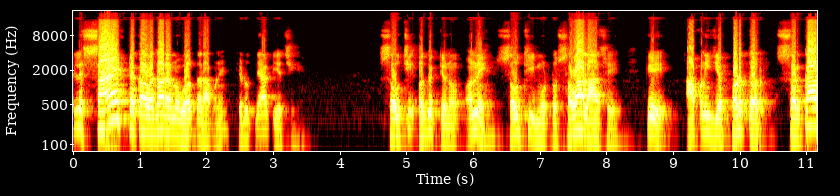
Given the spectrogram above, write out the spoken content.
એટલે સાઠ ટકા વધારાનું વળતર આપણે ખેડૂતને આપીએ છીએ. સૌથી અગત્યનો અને સૌથી મોટો સવાલ આ છે કે આપણી જે પડતર સરકાર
